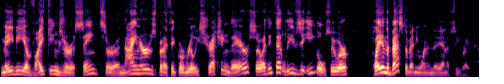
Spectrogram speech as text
Maybe a Vikings or a Saints or a Niners, but I think we're really stretching there. So I think that leaves the Eagles, who are playing the best of anyone in the NFC right now.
